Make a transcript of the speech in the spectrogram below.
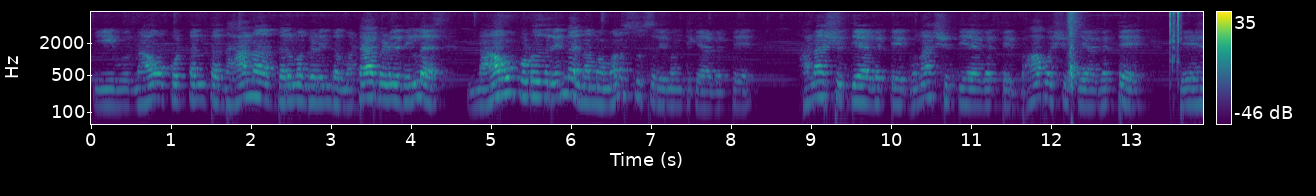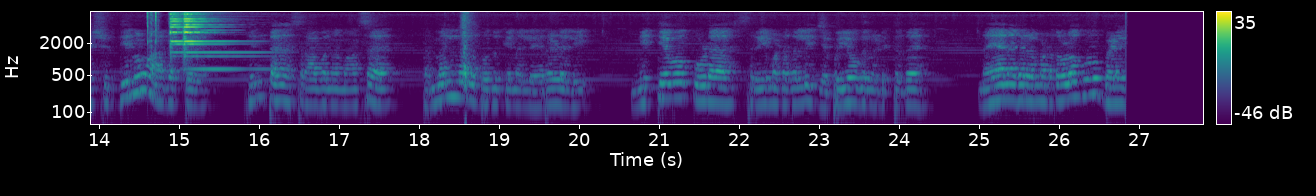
ಈ ನಾವು ಕೊಟ್ಟಂತ ದಾನ, ಧರ್ಮಗಳಿಂದ ಮಠ ಬೆಳೆಯೋದಿಲ್ಲ ನಾವು ಕೊಡೋದ್ರಿಂದ ನಮ್ಮ ಮನಸ್ಸು ಶ್ರೀಮಂತಿಕೆ ಆಗತ್ತೆ ಹಣ ಶುದ್ಧಿ ಆಗತ್ತೆ ಗುಣ ಶುದ್ಧಿ ಆಗತ್ತೆ ಭಾವ ಶುದ್ಧಿ ಆಗತ್ತೆ ದೇಹ ಶುದ್ಧಿನೂ ಆಗತ್ತೆ. ಇಂತಹ ಶ್ರಾವಣ ಮಾಸ ತಮ್ಮೆಲ್ಲರ ಬದುಕಿನಲ್ಲಿ ಎರಳಲಿ. ನಿತ್ಯವೂ ಕೂಡ ಶ್ರೀಮಠದಲ್ಲಿ ಜಪಯೋಗ ನಡೀತದೆ. ನಯನಗರ ಮಠದೊಳಗೂ ಬೆಳಗ್ಗೆ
